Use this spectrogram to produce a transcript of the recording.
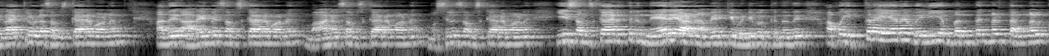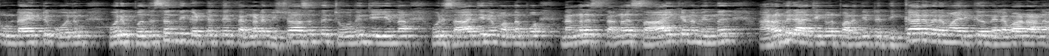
ഇറാഖിലുള്ള സംസ്കാരമാണ്. അത് അറേബ്യൻ സംസ്കാരമാണ് മാനവ സംസ്കാരമാണ് മുസ്ലിം സംസ്കാരമാണ്. ഈ സംസ്കാരത്തിന് നേരെയാണ് അമേരിക്ക വെടിവെക്കുന്നത്. അപ്പോൾ ഇത്രയേറെ വലിയ ബന്ധങ്ങൾ തങ്ങൾക്കുണ്ടായിട്ട് പോലും ഒരു പ്രതിസന്ധി ഘട്ടത്തിൽ തങ്ങളുടെ വിശ്വാസത്തെ ചോദ്യം ചെയ്യുന്ന ഒരു സാഹചര്യം വന്നപ്പോൾ ഞങ്ങളെ തങ്ങളെ സഹായിക്കണമെന്ന് അറബ് രാജ്യങ്ങൾ പറഞ്ഞിട്ട് ധിക്കാരപരമായിരിക്കുന്ന നിലപാടാണ്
